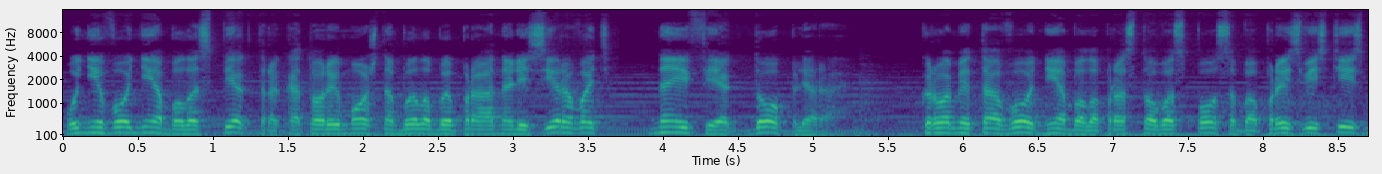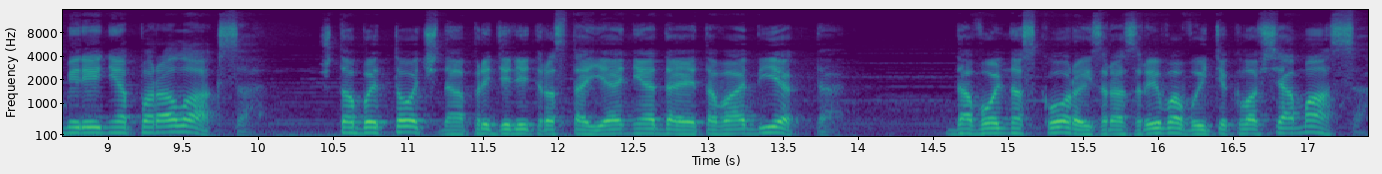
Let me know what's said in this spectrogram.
у него не было спектра, который можно было бы проанализировать на эффект Доплера. Кроме того, не было простого способа произвести измерение параллакса, чтобы точно определить расстояние до этого объекта. Довольно скоро из разрыва вытекла вся масса.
